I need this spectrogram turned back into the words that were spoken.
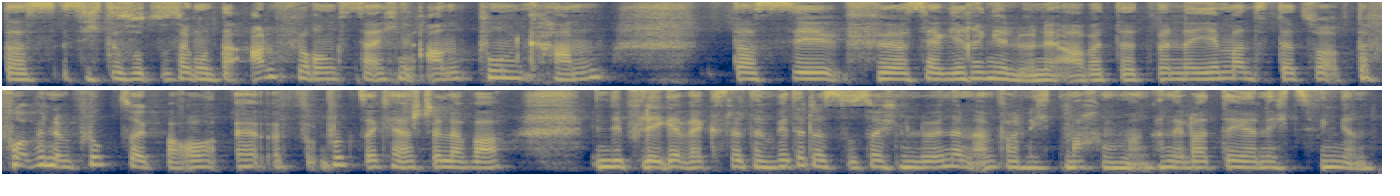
dass sich das sozusagen unter Anführungszeichen antun kann, dass sie für sehr geringe Löhne arbeitet. Wenn da jemand, der davor bei einem Flugzeugbau, äh, Flugzeughersteller war, in die Pflege wechselt, dann wird er das zu solchen Löhnen einfach nicht machen. Man kann die Leute ja nicht zwingen.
